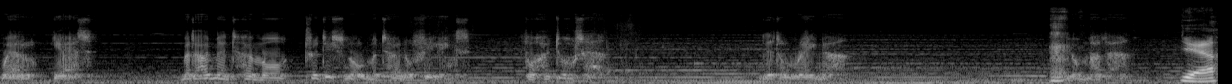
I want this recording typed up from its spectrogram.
Well, yes. But I meant her more traditional maternal feelings. For her daughter. Little Reyna. Your mother. Yeah,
